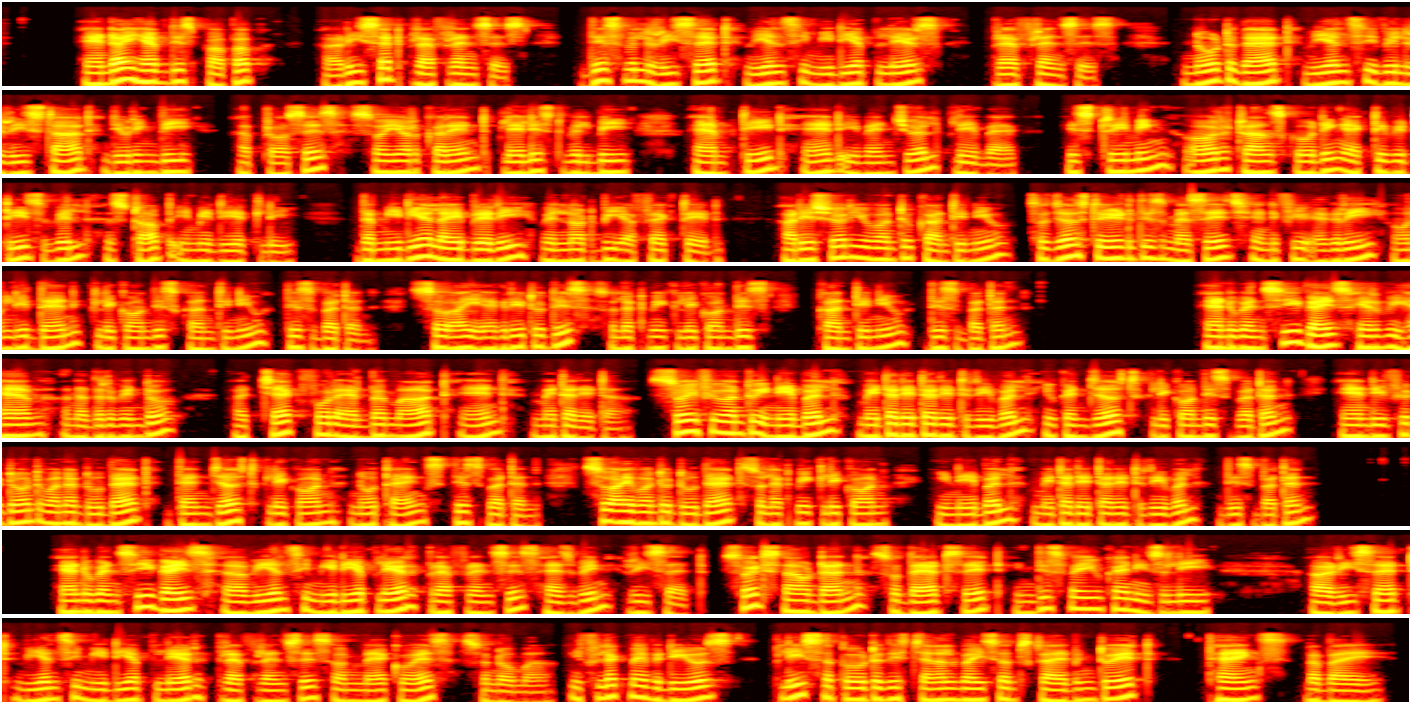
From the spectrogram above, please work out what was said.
And I have this pop-up Reset Preferences. This will reset VLC Media Player's preferences. Note that VLC will restart during the uh, process, so your current playlist will be emptied and eventual playback. Streaming or transcoding activities will stop immediately. The media library will not be affected. Are you sure you want to continue? So just read this message and if you agree, only then click on this continue, this button. So I agree to this. So let me click on this continue, this button. And you can see guys, here we have another window, a check for album art and metadata. So if you want to enable metadata retrieval, you can just click on this button. And if you don't want to do that, then just click on no thanks, this button. So I want to do that. So let me click on enable metadata retrieval this button and you can see guys uh, VLC media player preferences has been reset. So it's now done. So that's it. In this way you can easily uh, reset VLC media player preferences on Mac OS Sonoma. If you like my videos please support this channel by subscribing to it. Thanks. Bye bye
